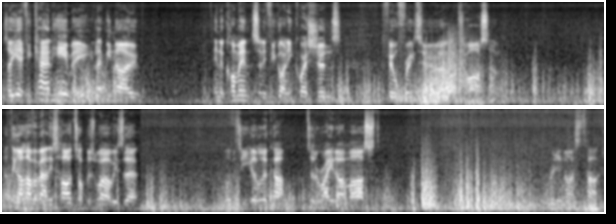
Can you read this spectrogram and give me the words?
So yeah, if you can hear me, let me know in the comments, and if you've got any questions, feel free to, uh, to ask them. The thing I love about this hardtop as well is that obviously you're going to look up to the radar mast. Really nice touch.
